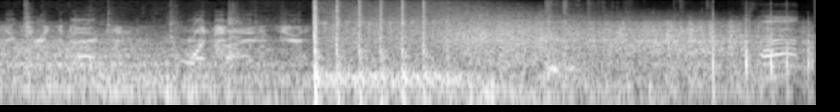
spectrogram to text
1-6, read the back, 150. Stop.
